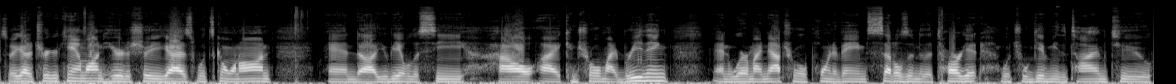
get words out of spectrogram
So I got a trigger cam on here to show you guys what's going on and uh, you'll be able to see how I control my breathing and where my natural point of aim settles into the target, which will give me the time to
